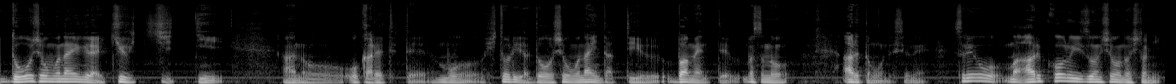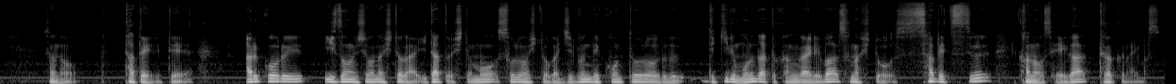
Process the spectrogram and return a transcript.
どうしようもないぐらい窮地にあの置かれててもう一人ではどうしようもないんだっていう場面って、まあ、そのあると思うんですよね。それを、まあ、アルコール依存症の人にその例えてアルコール依存症の人がいたとしてもその人が自分でコントロールできるものだと考えればその人を差別する可能性が高くなります。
